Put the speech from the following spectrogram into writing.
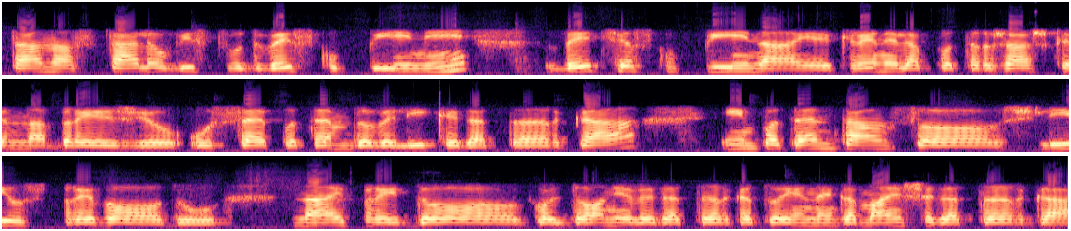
Sta nastala v bistvu dve skupini. Večja skupina je krenila po Tržaškem nabrežju, vse potem do Velikega trga in potem tam so šli v sprevodu najprej do Goldonjevega trga, to je enega manjšega trga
